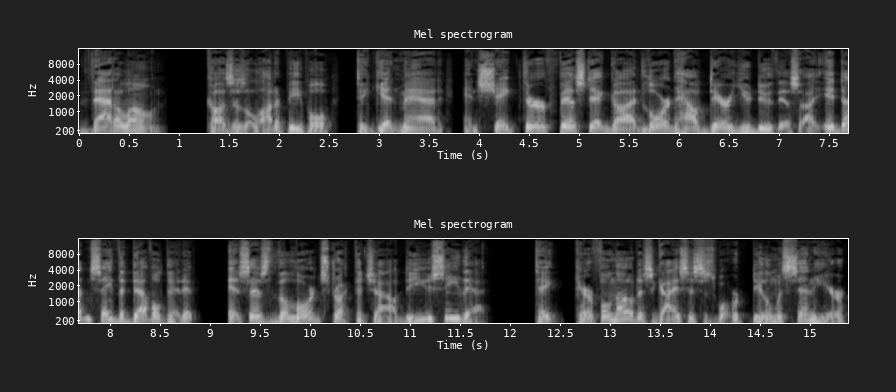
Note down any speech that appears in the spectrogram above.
That alone causes a lot of people to get mad and shake their fist at God. Lord, how dare you do this? It doesn't say the devil did it. It says the Lord struck the child. Do you see that? Take careful notice, guys. This is what we're dealing with sin here.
